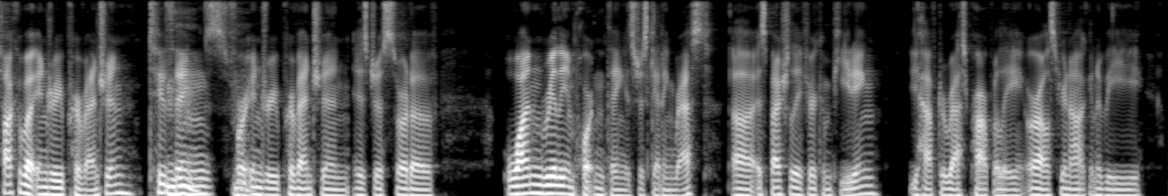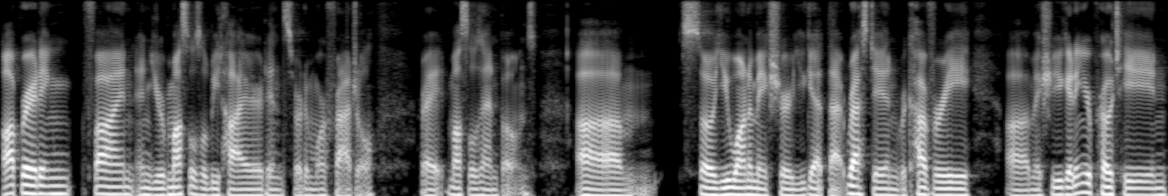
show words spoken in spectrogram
talk about injury prevention. 2 Mhm. things for Mhm. injury prevention is just sort of one really important thing is just getting rest. Uh, especially if you're competing, you have to rest properly or else you're not going to be operating fine and your muscles will be tired and sort of more fragile, right? Muscles and bones. Um so you want to make sure you get that rest in, recovery, uh, make sure you're getting your protein,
